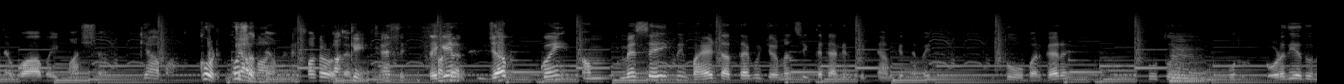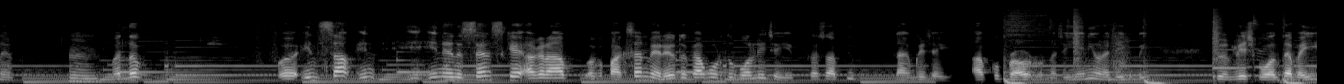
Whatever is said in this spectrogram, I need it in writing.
ہیں واہ بھائی ماشاء اللہ کیا بات! گڈ خوش ہوتے ہیں فخر لیکن جب کوئی ہم میں سے کوئی باہر جاتا ہے کوئی جرمن سیکھتا ہے اٹالین سیکھتا ہے ہم کہتے ہیں بھائی تو برگر ہے تو تو چھوڑ دیا تو نے۔ مطلب انسان ان سینس کہ اگر آپ پاکستان میں رہے ہو تو پھر آپ کو اردو بولنی چاہیے بیکاز آپ کی لینگویج چاہیے آپ کو پراؤڈ ہونا چاہیے یہ نہیں ہونا چاہیے کہ بھائی جو انگلش بولتا ہے بھائی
